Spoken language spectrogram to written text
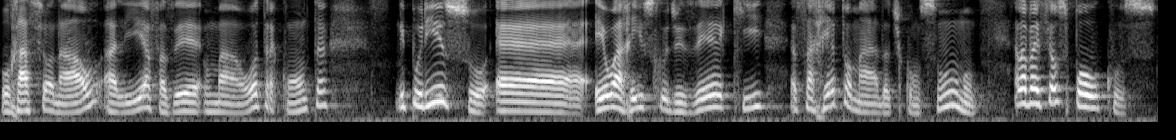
o racional ali a fazer uma outra conta. E por isso é, eu arrisco dizer que essa retomada de consumo ela vai ser aos poucos.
